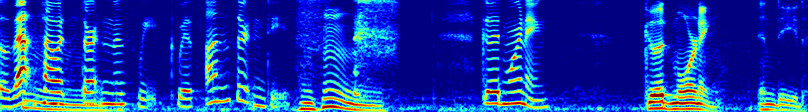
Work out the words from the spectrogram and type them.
So that's how it's starting this week with uncertainty. Mm-hmm. Good morning. Good morning, indeed.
